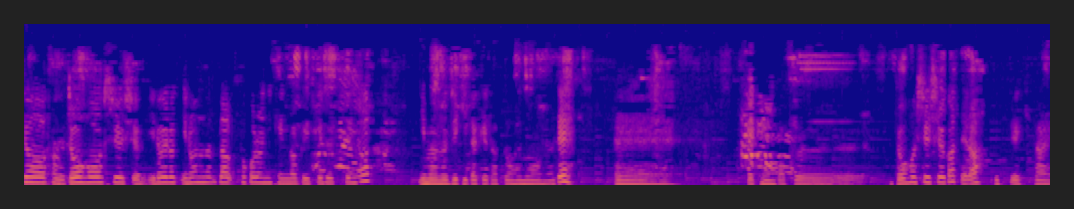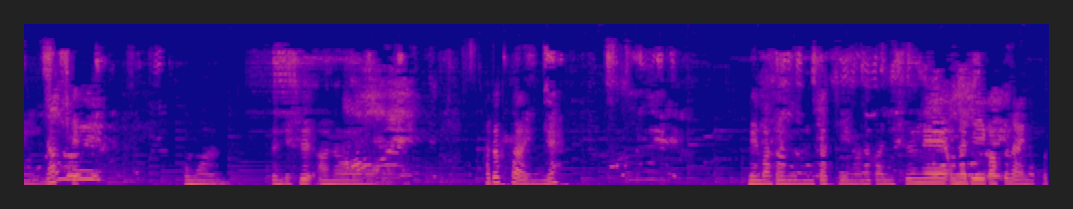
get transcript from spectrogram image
一応、その情報収集、いろいろ、いろんなところに見学行ってるっていうのは、今の時期だけだと思うので、えー、見学、情報収集がてら行っていきたいなって思うんです。あのー、家族会のね、メンバーさんたちの中に数名同じ学内の子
